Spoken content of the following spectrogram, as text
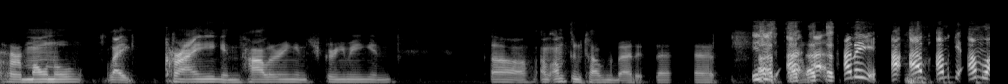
hormonal, like crying and hollering and screaming and. Uh, I'm, I'm through talking about it. That, that it's I- just, I, I- I, I mean, I, I'm, I'm, I'm,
